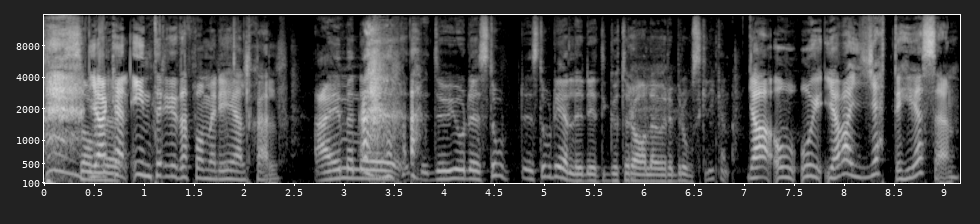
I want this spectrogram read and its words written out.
Som, jag eh, kan inte riktigt på mig det helt själv. Nej, men eh, du gjorde stor, stor del i ditt gutturala Örebro-skrikande. Ja, och, och jag var jättehesen.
